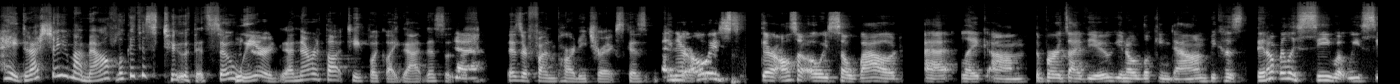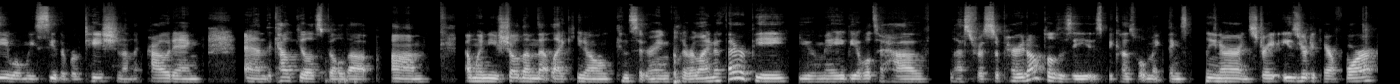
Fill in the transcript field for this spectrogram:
hey, did I show you my mouth? Look at this tooth. It's so weird. I never thought teeth looked like that. This is yeah. those are fun party tricks because and they're always they're also always so wowed at like um, the bird's eye view, you know, looking down because they don't really see what we see when we see the rotation and the crowding and the calculus buildup. Um, and when you show them that, like, you know, considering clear aligner therapy, you may be able to have less risk of periodontal disease because we'll make things cleaner and straight, easier to care for.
